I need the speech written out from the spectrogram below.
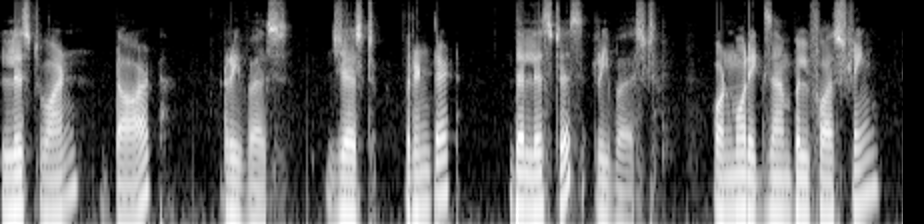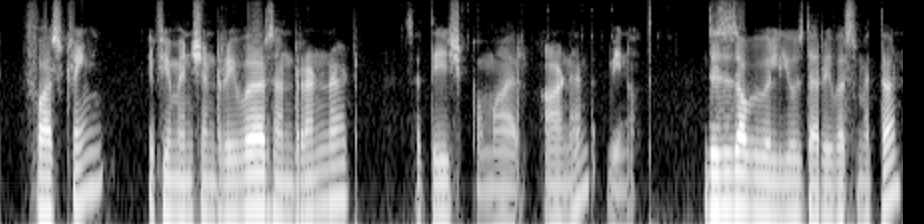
List 1 dot reverse. Just print it the list is reversed. One more example for string. For string, if you mention reverse and run it, Satish Kumar Anand Vinod. This is how we will use the reverse method.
